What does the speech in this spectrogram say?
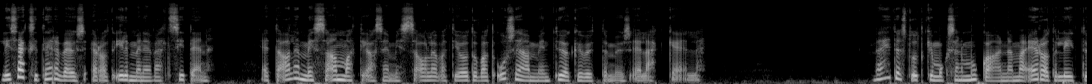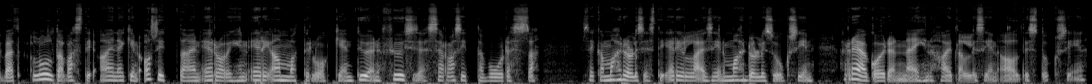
Lisäksi terveyserot ilmenevät siten, että alemmissa ammattiasemissa olevat joutuvat useammin työkyvyttömyyseläkkeelle. Väitöstutkimuksen mukaan nämä erot liittyvät luultavasti ainakin osittain eroihin eri ammattiluokkien työn fyysisessä rasittavuudessa sekä mahdollisesti erilaisiin mahdollisuuksiin reagoida näihin haitallisiin altistuksiin.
